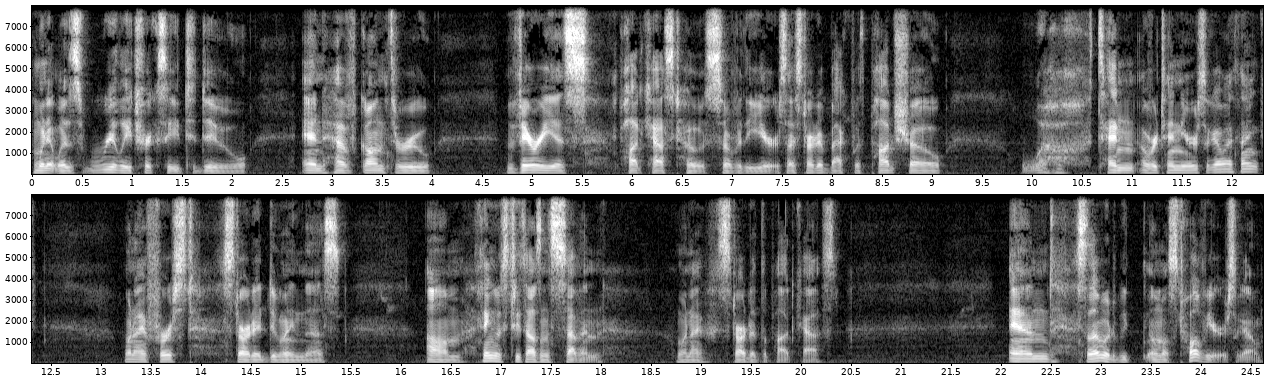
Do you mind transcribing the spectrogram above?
when it was really tricksy to do and have gone through various podcast hosts over the years. I started back with Pod Show, whoa, 10 over 10 years ago, I think, when I first started doing this. Um, I think it was 2007 when I started the podcast. And so that would be almost 12 years ago.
